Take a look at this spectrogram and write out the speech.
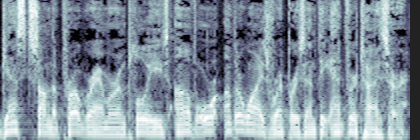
guests on the program are employees of or otherwise represent the advertiser.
